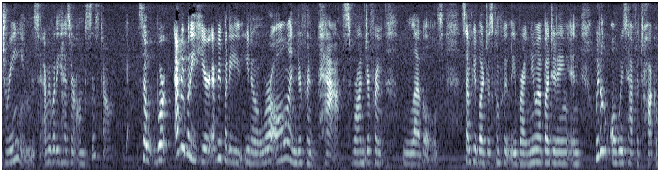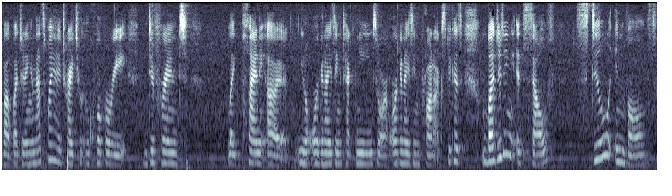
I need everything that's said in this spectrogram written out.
dreams. Everybody has their own system. Yeah. so we're everybody here everybody you know we're all on different paths we're on different levels some people are just completely brand new at budgeting and we don't always have to talk about budgeting and that's why i try to incorporate different like planning uh, you know organizing techniques or organizing products because budgeting itself still involves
